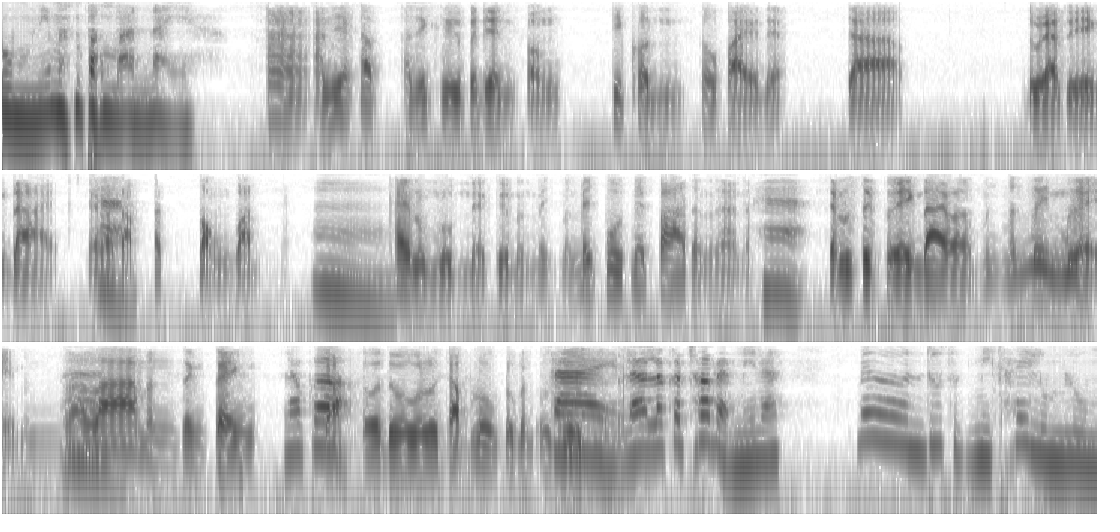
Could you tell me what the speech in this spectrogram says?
รุมๆนี่มันประมาณไหนอะอ่า อันเนี้ยครับ อันนี้คือประเด็นของที่คนทั่วไปเนี่ย จะ ดูแลตัวเองได้ในระดับสักสองวันอืมไข้รุมๆเนี่ยคือมันไม่มันไม่พูดไม่ป้าแต่นานนะฮะแต่รู้สึกตัวเองได้ว่า มันมันเมื่อยเมื่อยๆมันล้าอ่าล้าๆมันเซ็งแล้วก็ๆจับตัวดูหรือจับลูกดูมันอุ่นๆใช่นะแล้วแล้วก็ชอบแบบนี้นะเมื่อรู้สึกมีไข้ลุม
